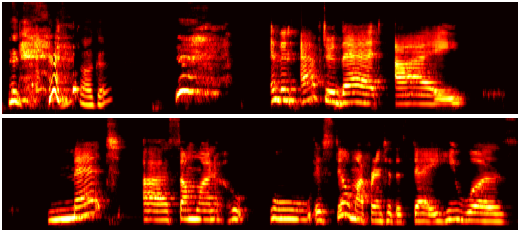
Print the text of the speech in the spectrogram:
okay. And then after that, I met uh, someone who who is still my friend to this day. He was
